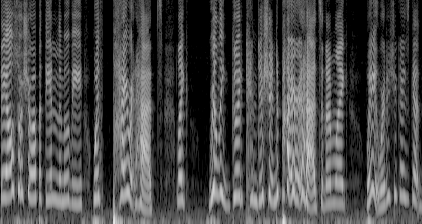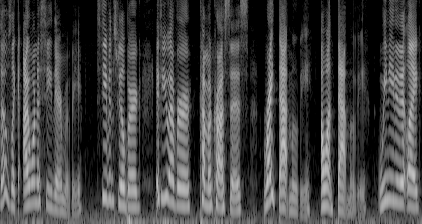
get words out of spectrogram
they also show up at the end of the movie with pirate hats, like really good conditioned pirate hats. And I'm like, wait, where did you guys get those? Like, I want to see their movie. Steven Spielberg, if you ever come across this, write that movie. I want that movie. We needed it like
